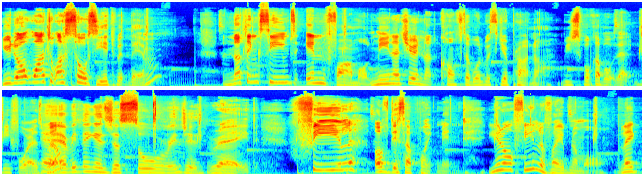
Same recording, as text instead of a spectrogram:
you don't want to associate with them. Nothing seems informal, meaning that you're not comfortable with your partner. We spoke about that before as Yeah, well. everything is just so rigid. Right. Feel of disappointment. You don't feel the vibe no more. Like,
